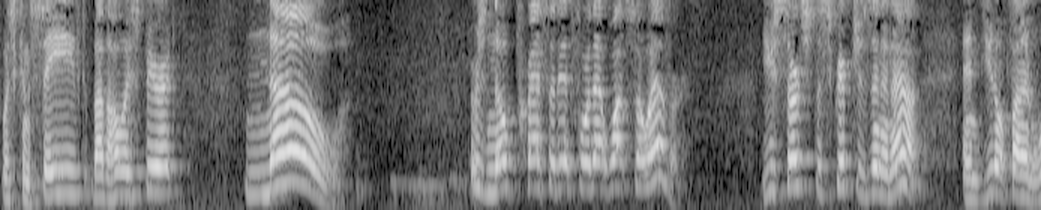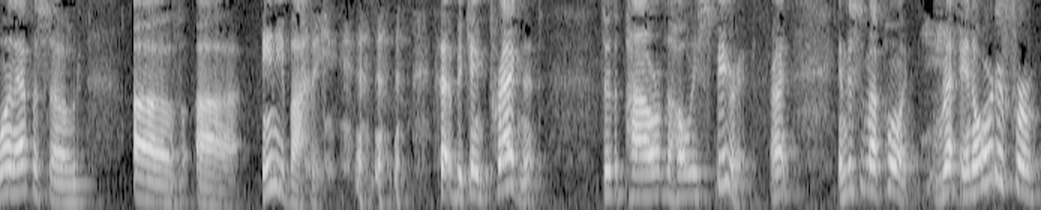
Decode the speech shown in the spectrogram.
was conceived by the Holy Spirit? No. There was no precedent for that whatsoever. You search the scriptures in and out, and you don't find one episode of uh, anybody that became pregnant through the power of the Holy Spirit, right? And this is my point. In order for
